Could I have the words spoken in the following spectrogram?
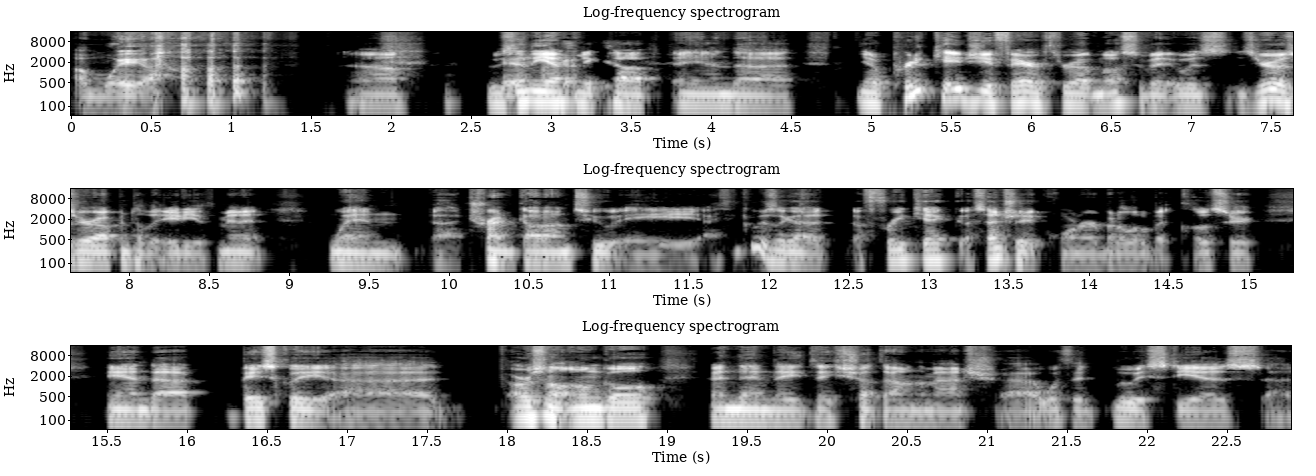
I'm way off. uh, it was yeah, in the okay. FA Cup, and uh, you know, pretty cagey affair throughout most of it. It was 0-0 up until the 80th minute when uh, Trent got onto a, I think it was like a, a, free kick, essentially a corner, but a little bit closer and uh, basically uh, Arsenal own goal, and then they they shut down the match uh, with a Luis Diaz uh,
